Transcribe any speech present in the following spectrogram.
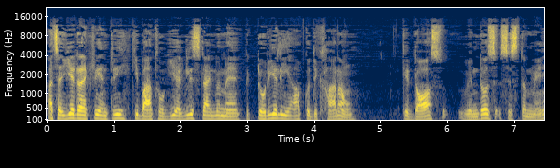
اچھا یہ ڈائریکٹری انٹری کی بات ہوگی۔ اگلی سلائڈ میں میں پکٹوریلی آپ کو دکھا رہا ہوں کہ ڈاس ونڈوز سسٹم میں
